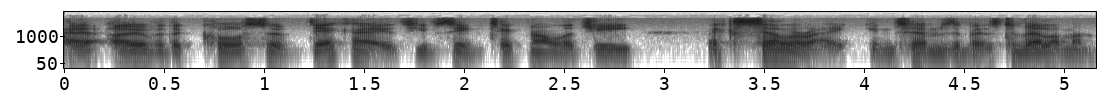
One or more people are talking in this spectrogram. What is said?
uh, over the course of decades, you've seen technology accelerate in terms of its development.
